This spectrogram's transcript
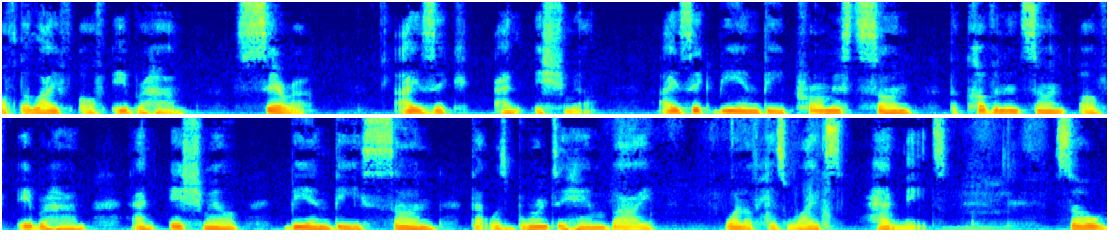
of the life of Abraham, Sarah, Isaac, and Ishmael. Isaac being the promised son, the covenant son of Abraham, and Ishmael being the son that was born to him by one of his wife's handmaids. So,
